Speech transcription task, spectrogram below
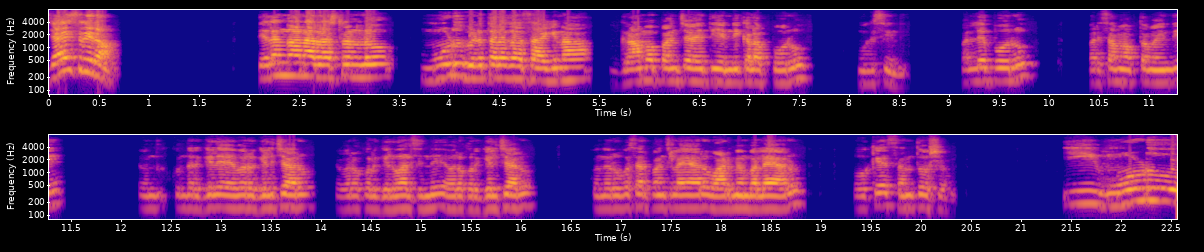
జై శ్రీరామ్. తెలంగాణ రాష్ట్రంలో మూడు విడతలుగా సాగిన గ్రామ పంచాయతీ ఎన్నికల పోరు ముగిసింది. పల్లె పోరు పరిసమాప్తమైంది. కొందరు గెలి ఎవరు గెలిచారు ఎవరొకరు గెలవాల్సింది ఎవరొకరు గెలిచారు. కొందరు ఉప సర్పంచ్లు అయ్యారు వార్డు మెంబర్లు అయ్యారు. ఓకే సంతోషం. ఈ మూడు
